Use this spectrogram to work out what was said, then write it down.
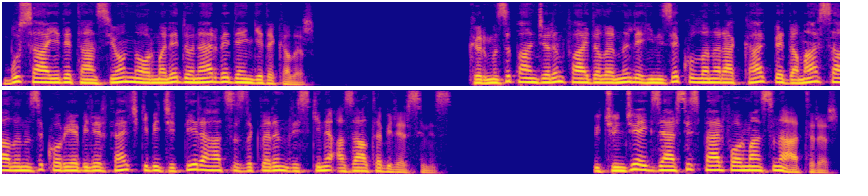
Bu sayede tansiyon normale döner ve dengede kalır. Kırmızı pancarın faydalarını lehinize kullanarak kalp ve damar sağlığınızı koruyabilir felç gibi ciddi rahatsızlıkların riskini azaltabilirsiniz. Üçüncü egzersiz performansını artırır.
